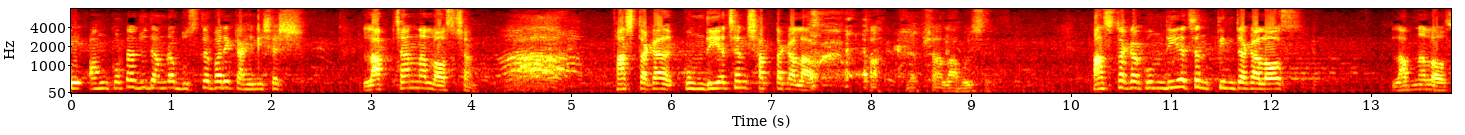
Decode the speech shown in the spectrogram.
এই অঙ্কটা যদি আমরা বুঝতে পারি, কাহিনী শেষ। লাভ চান না লস চান? পাঁচ টাকা কম দিয়েছেন, সাত টাকা লাভ। ব্যবসা লাভ হয়েছে পাঁচ টাকা কম দিয়েছেন, তিন টাকা লস। লাভ না লস?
